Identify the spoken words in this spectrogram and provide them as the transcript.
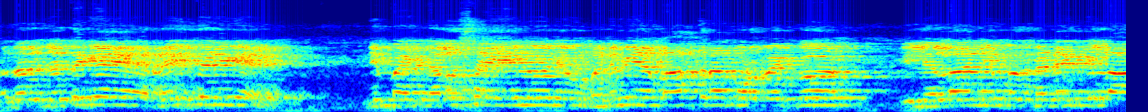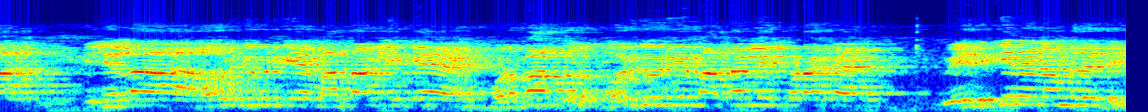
ಅದರ ಜೊತೆಗೆ ರೈತರಿಗೆ ನಿಮ್ಮ ಕೆಲಸ ಏನು ನೀವು ಮನವಿಯ ಮಾತ್ರ ಕೊಡಬೇಕು. ಇಲ್ಲೆಲ್ಲ ನಿಮ್ಮದು ನಡೆಯಂಗಿಲ್ಲ. ಇಲ್ಲೆಲ್ಲ ಅವ್ರಿಗೆ ಇವ್ರಿಗೆ ಮಾತಾಡ್ಲಿಕ್ಕೆ ಕೊಡಬಾರ್ದು. ಅವ್ರಿಗೆ ಇವ್ರಿಗೆ ಮಾತಾಡ್ಲಿಕ್ಕೆ ಕೊಡಕ್ಕೆ ವೇದಿಕೆನೇ ನಮ್ಮದೈತಿ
